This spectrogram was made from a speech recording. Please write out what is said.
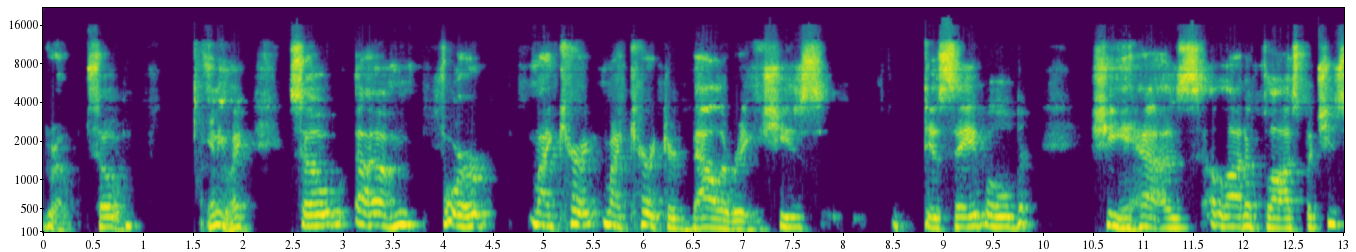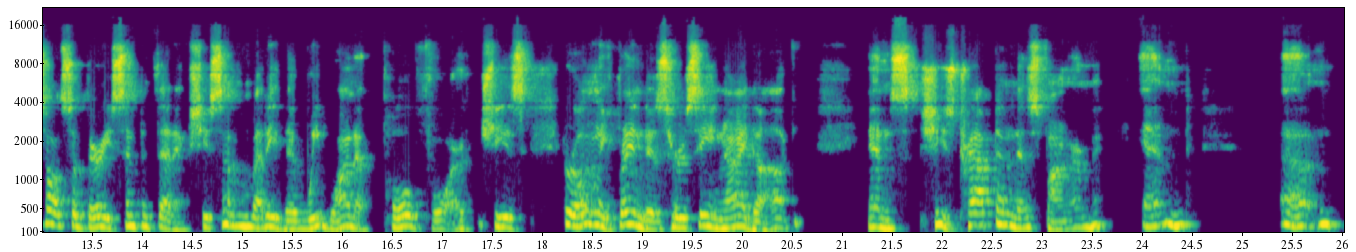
group. So anyway, so um, for my char- my character Valerie, she's disabled. She has a lot of flaws, but she's also very sympathetic. She's somebody that we want to pull for. She's her only friend is her seeing eye dog, and she's trapped on this farm and um,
